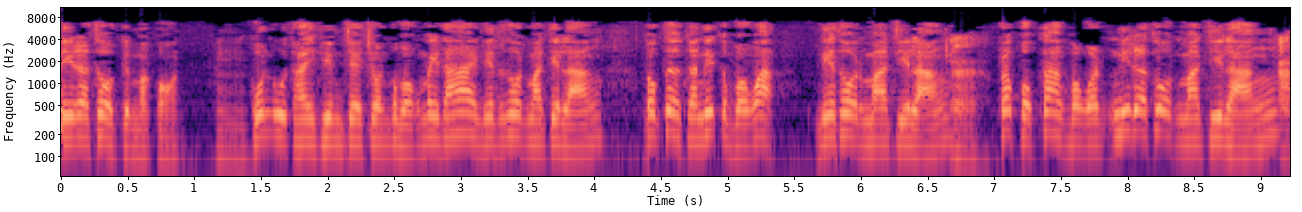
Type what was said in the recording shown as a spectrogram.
นิรโทษขึ้นมาก่อน อืม คุณอุทัยพิมพ์เจชนก็บอกไม่ได้นิรโทษมาทีหลัง ดรคณิตก็บอกว่า นิรโทษมาทีหลัง เออ พระปกเกล้าบอกว่านิรโทษมาทีหลัง อ่า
